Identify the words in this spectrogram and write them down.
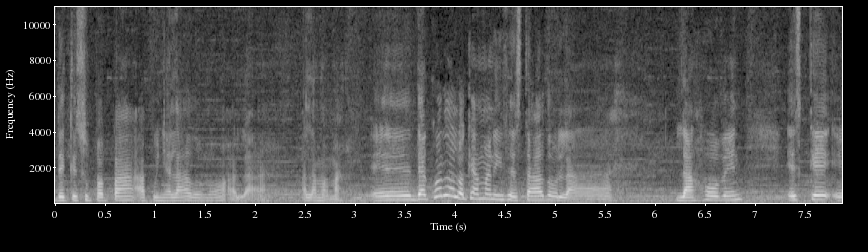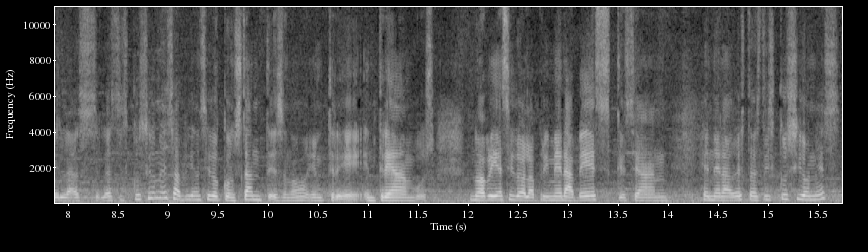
de que su papá ha apuñalado ¿no? a, la, a, la, mamá. Eh, de acuerdo a lo que ha manifestado la, la joven, es que eh, las, las, discusiones habrían sido constantes ¿no? entre, entre ambos. No habría sido la primera vez que se han generado estas discusiones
